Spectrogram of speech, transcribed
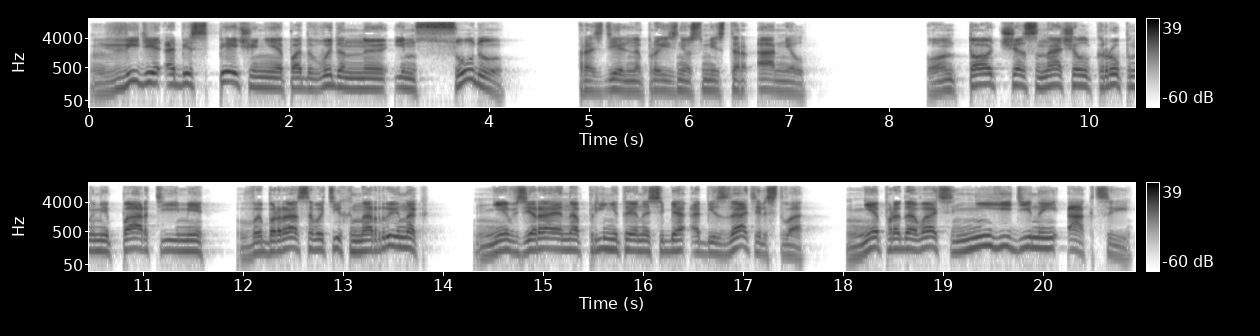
в виде обеспечения под выданную им суду, раздельно произнес мистер Арнил, он тотчас начал крупными партиями выбрасывать их на рынок невзирая на принятое на себя обязательство не продавать ни единой акции.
